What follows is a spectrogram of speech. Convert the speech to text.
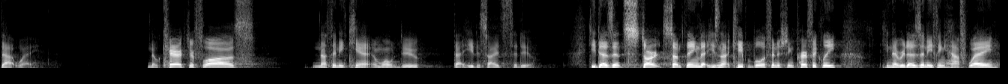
that way. No character flaws, nothing he can't and won't do that he decides to do. He doesn't start something that he's not capable of finishing perfectly. He never does anything halfway.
